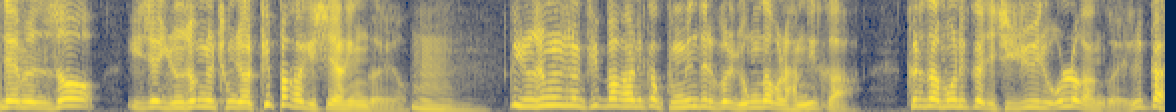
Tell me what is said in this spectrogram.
되면서 이제 윤석열 총장을 핍박하기 시작한 거예요. 음. 그 윤석열 총장을 핍박하니까 국민들이 그걸 용납을 합니까? 그러다 보니까 이제 지지율이 올라간 거예요. 그러니까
